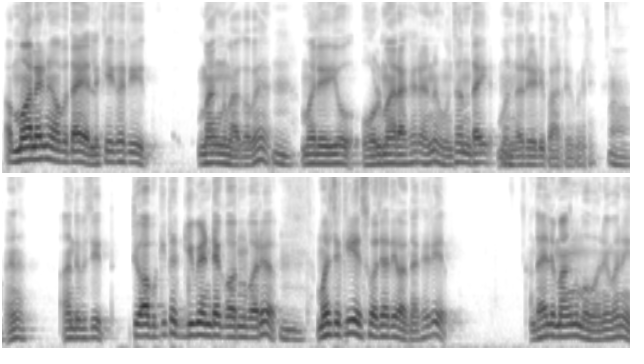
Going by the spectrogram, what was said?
अब मलाई नै अब दाइहरूले के गरी माग्नु भएको भए मैले यो होलमा राखेर होइन हुन्छ नि दाइ भनेर रेडी पार्थेँ मैले। होइन? अनि त्यसपछि त्यो अब कि त गिभ एन्ड टेक गर्नु पऱ्यो मैले चाहिँ के सोचेको थिएँ भन्दाखेरि दाइले माग्नुभयो भने पनि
